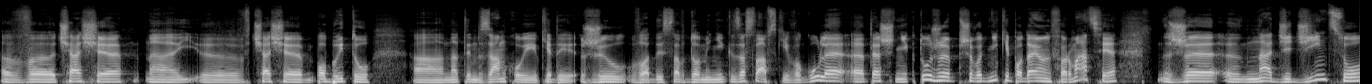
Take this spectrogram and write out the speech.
w czasie, w czasie pobytu na tym zamku i kiedy żył Władysław Dominik Zasławski. W ogóle też niektórzy przewodniki podają informację, że na dziedzińcu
